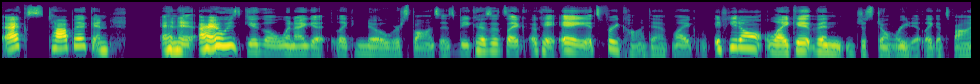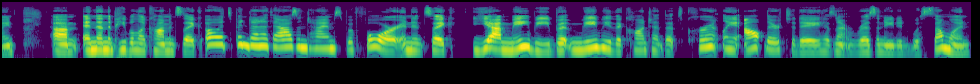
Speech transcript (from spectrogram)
X topic? And and it, I always giggle when I get like no responses because it's like, okay, A, it's free content. Like, if you don't like it, then just don't read it. Like, it's fine. Um, and then the people in the comments, like, oh, it's been done a thousand times before. And it's like, yeah, maybe, but maybe the content that's currently out there today has not resonated with someone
